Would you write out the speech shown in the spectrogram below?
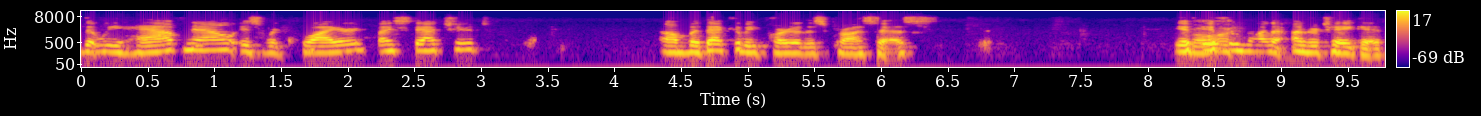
that we have now is required by statute. Um, but that could be part of this process. If, Well, if we want to undertake it.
